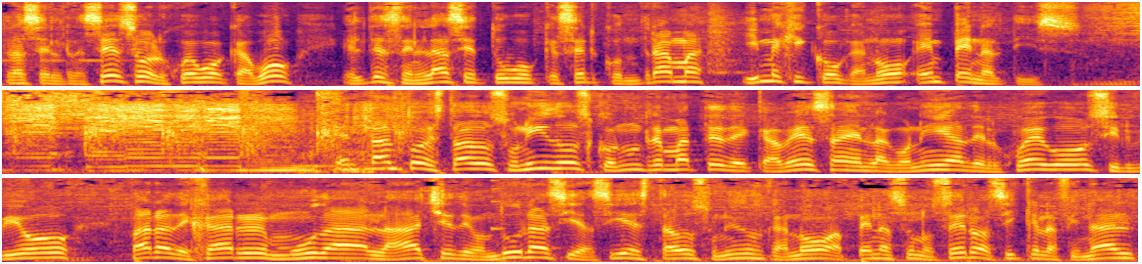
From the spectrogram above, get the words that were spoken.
Tras el receso, el juego acabó. El desenlace tuvo que ser con drama y México ganó en penaltis. En tanto, Estados Unidos, con un remate de cabeza en la agonía del juego, sirvió para dejar muda la H de Honduras y así Estados Unidos ganó apenas 1-0, así que la final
